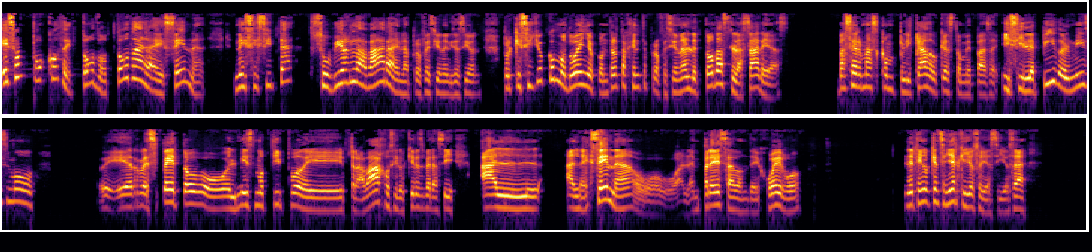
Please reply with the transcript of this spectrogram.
es un poco de todo. Toda la escena necesita subir la vara en la profesionalización. Porque si yo como dueño contrato a gente profesional de todas las áreas, va a ser más complicado que esto me pase. Y si le pido el mismo eh, respeto o el mismo tipo de trabajo, si lo quieres ver así, al, a la escena o, o a la empresa donde juego, le tengo que enseñar que yo soy así. O sea,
